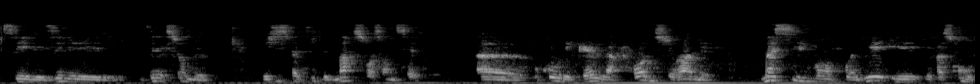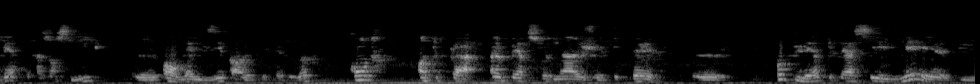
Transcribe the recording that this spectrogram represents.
c'est les, élections législatives de mars 67, au cours desquelles la fraude sera massivement employée et de façon ouverte, de façon cynique, euh, organisé par le préfet de l'autre, contre en tout cas un personnage qui était euh, populaire, qui était assez aimé euh, du,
